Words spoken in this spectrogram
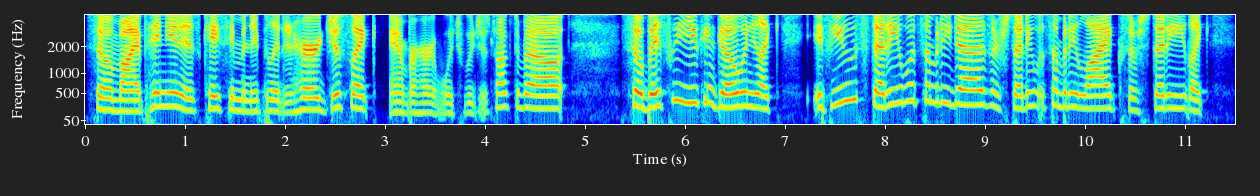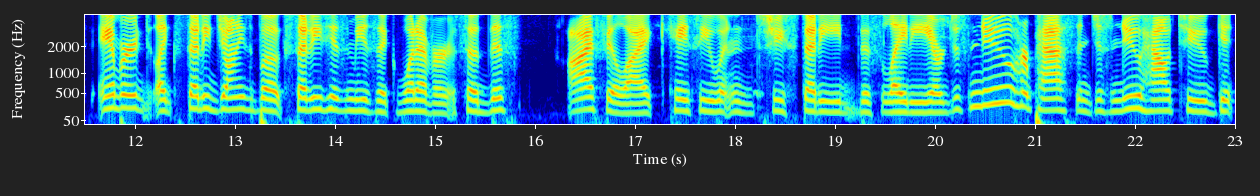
So my opinion is Casey manipulated her just like Amber Heard, which we just talked about. So basically, you can go and you like if you study what somebody does or study what somebody likes or study like Amber like studied Johnny's book, studied his music, whatever. So this I feel like Casey went and she studied this lady or just knew her past and just knew how to get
